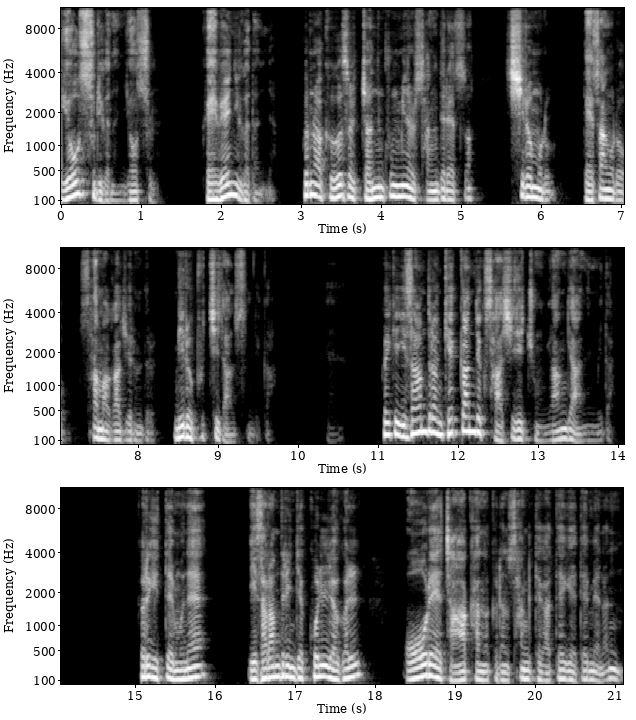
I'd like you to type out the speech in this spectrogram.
요술이거든요. 요술 궤변이거든요. 그러나 그것을 전 국민을 상대로 해서 실험으로 대상으로 삼아가지고 여러분들 밀어붙이지 않습니까 예. 그러니까 이 사람들은 객관적 사실이 중요한 게 아닙니다. 그렇기 때문에 이 사람들이 이제 권력을 오래 장악하는 그런 상태가 되게 되면은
